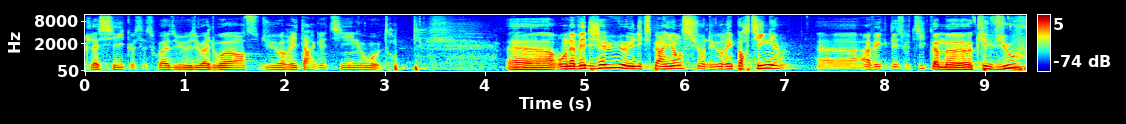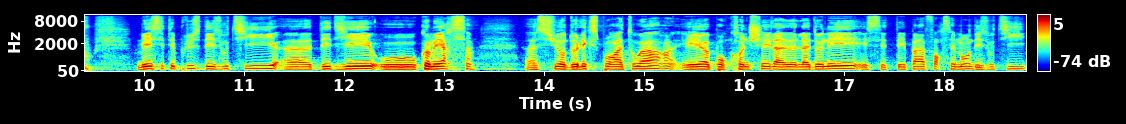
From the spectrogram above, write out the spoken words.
classique, que ce soit du, du, AdWords, du retargeting ou autre. on avait déjà eu une expérience sur du reporting euh, avec des outils comme euh, ClickView, mais c'était plus des outils euh, dédiés au commerce sur de l'exploratoire et pour cruncher la, donnée, et ce n'était pas forcément des outils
